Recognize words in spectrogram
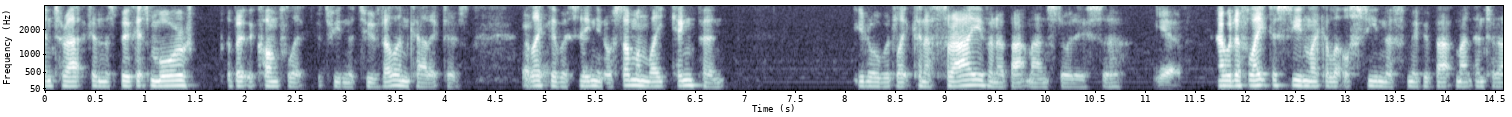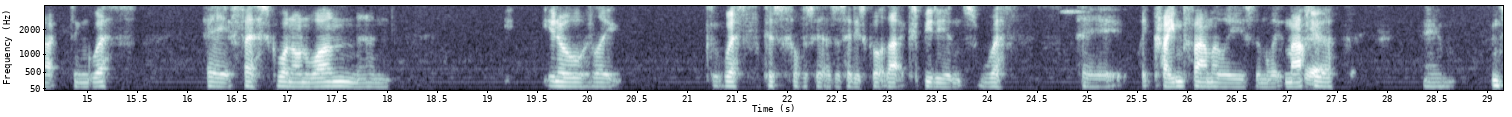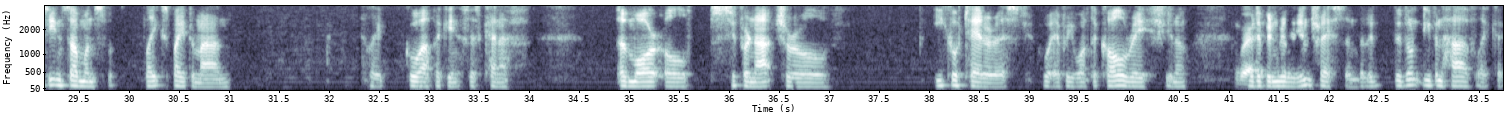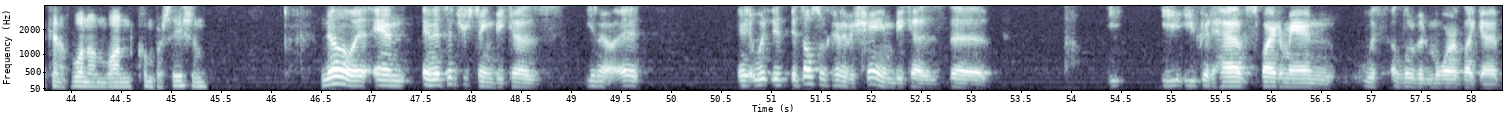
interact in this book. It's more about the conflict between the two villain characters. Like I was saying, you know, someone like Kingpin, you know, would like kind of thrive in a Batman story. So yeah, I would have liked to seen like a little scene of maybe Batman interacting with uh, Fisk one on one, and you know, like with because obviously, as I said, he's got that experience with uh, like crime families and like mafia, um, and seeing someone like Spider Man like go up against this kind of immortal, supernatural eco terrorist, whatever you want to call Ra's, you know would have been really interesting, but they, they don't even have like a kind of one-on-one conversation. No, and and it's interesting because you know it, it, it it's also kind of a shame because the you, you could have Spider-Man with a little bit more of like a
